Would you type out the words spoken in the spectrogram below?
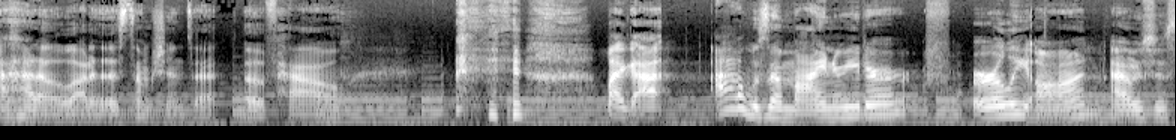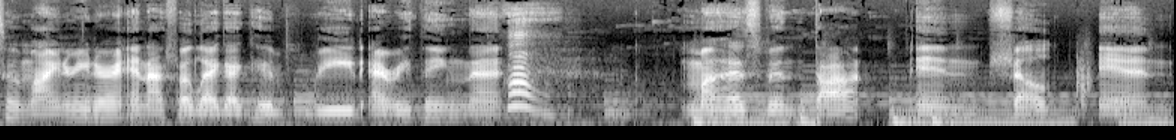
I had a lot of assumptions of how, like, I. I was a mind reader early on. I was just a mind reader, and I felt like I could read everything that my husband thought and felt, and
